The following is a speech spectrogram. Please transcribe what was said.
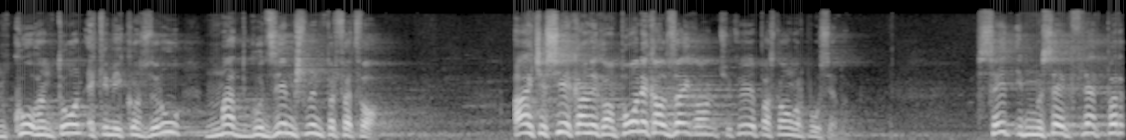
në kohën tonë e kemi konsideru ma të guximshmin për fetva. Ai që si e kanë dhe kanë, po unë e kallzoj, kanë, që kjo e pas ka unë rëpusja. Seid ibn Musejeb flet për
